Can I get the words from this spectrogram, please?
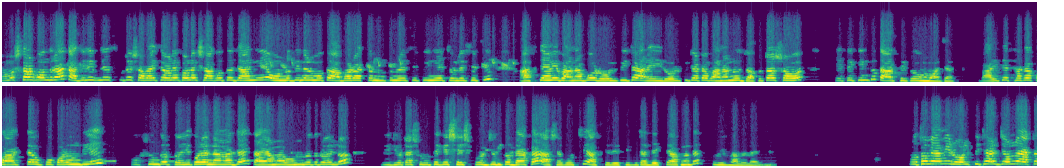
নমস্কার বন্ধুরা, কাজলি ভিলেজ ফুডে সবাইকে অনেক অনেক স্বাগত জানিয়ে অন্য দিনের মতো আবারও একটা নতুন রেসিপি নিয়ে চলে এসেছি। আজকে আমি বানাবো রোল পিঠা আর এই রোল পিঠাটা বানানো যতটা সহজ, খেতে কিন্তু তার থেকেও মজা বাড়িতে থাকা কয়েকটা উপকরণ দিয়েই খুব সুন্দর তৈরি করে নেওয়া যায়। তাই আমার অনুরোধ রইল ভিডিওটা শুরু থেকে শেষ পর্যন্ত দেখার আশা করছি আজকের রেসিপিটা দেখতে আপনাদের খুবই ভালো লাগবে। প্রথমে আমি রোল পিঠার জন্য একটা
